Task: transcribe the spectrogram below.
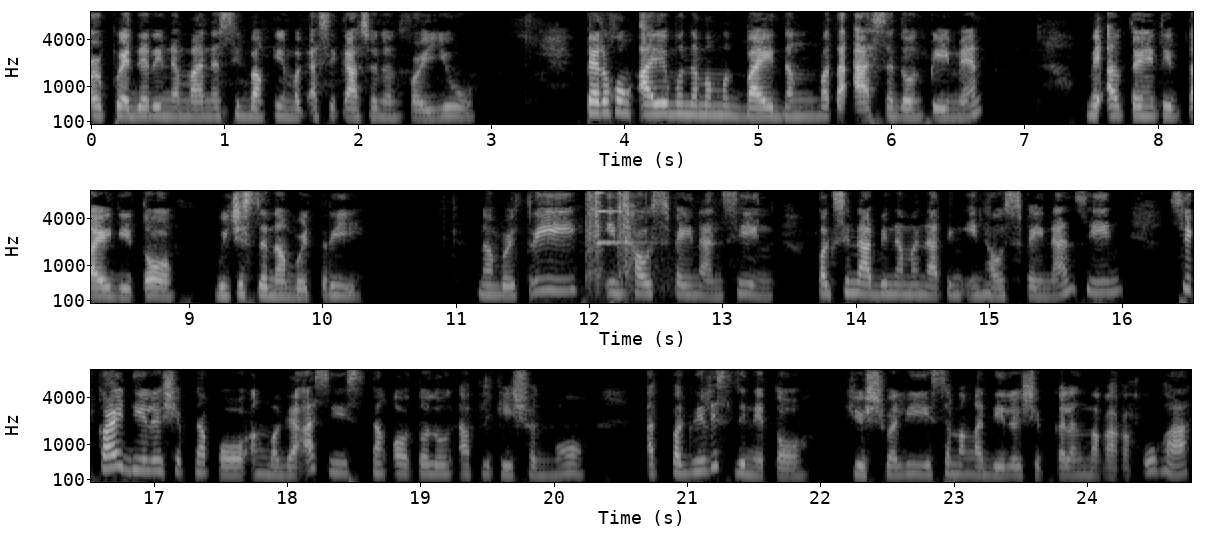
Or pwede rin naman na si bank yung mag-asikaso nun for you. Pero kung ayaw mo namang magbayad ng mataas na down payment, may alternative tayo dito, which is the number 3. Number 3, in-house financing. Pag sinabi naman nating in-house financing, si car dealership na po ang mag assist ng auto loan application mo. At pag-release din ito, Usually, sa mga dealership ka lang makakakuha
